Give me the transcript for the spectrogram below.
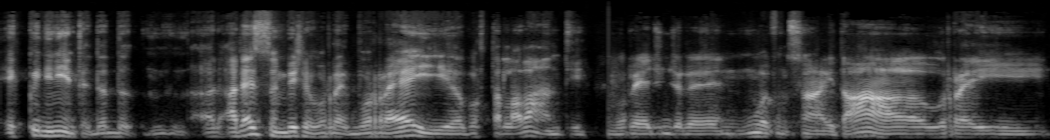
E quindi niente, da, da, adesso invece vorrei, vorrei, portarla avanti, vorrei aggiungere nuove funzionalità, vorrei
